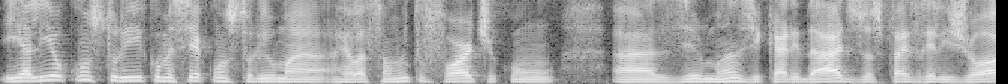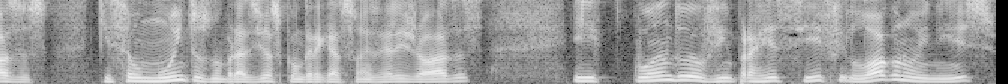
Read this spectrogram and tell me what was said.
e ali eu construí, comecei a construir uma relação muito forte com as irmãs de caridade, os hospitais religiosos, que são muitos no Brasil, as congregações religiosas. E quando eu vim para Recife, logo no início,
